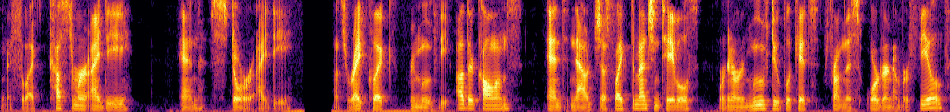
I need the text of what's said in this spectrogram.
I'm going to select customer ID and store ID. Let's right click, remove the other columns. And now just like dimension tables, we're going to remove duplicates from this order number field,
